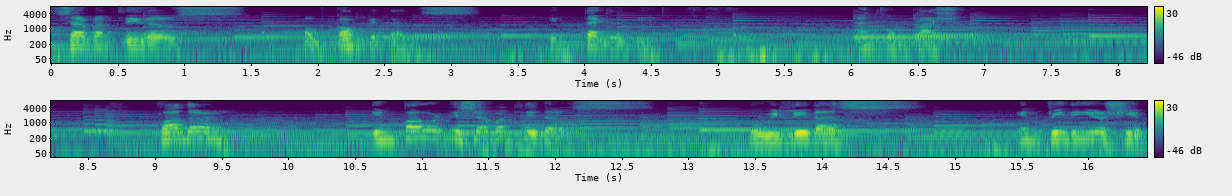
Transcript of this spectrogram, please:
Servant leaders of competence, integrity, and compassion. Father, empower the servant leaders who will lead us in feeding your sheep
